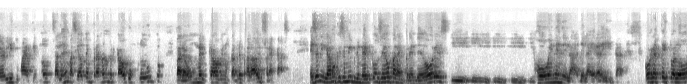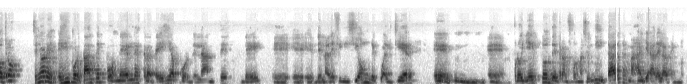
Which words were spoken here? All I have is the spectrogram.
early to market, ¿no? Sales demasiado temprano al mercado con un producto para un mercado que no está preparado y fracasa. Ese, digamos que ese es mi primer consejo para emprendedores y, jóvenes de la, de la, era digital. Con respecto a lo otro, señores, es importante poner la estrategia por delante de, eh, eh, de la definición de cualquier eh, mm, proyecto de transformación digital más allá de la tecnología.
